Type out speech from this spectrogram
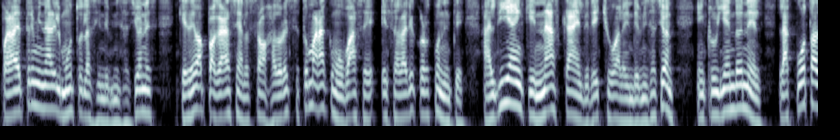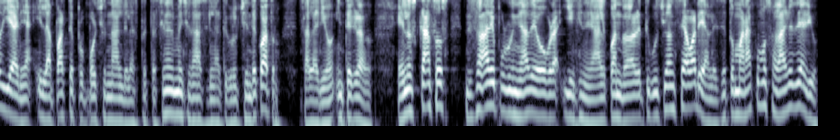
Para determinar el monto de las indemnizaciones que deba pagar a los trabajadores se tomará como base el salario correspondiente al día en que nazca el derecho a la indemnización, incluyendo en él la cuota diaria y la parte proporcional de las prestaciones mencionadas en el artículo 84, salario integrado. En los casos de salario por unidad de obra y en general cuando la retribución sea variable, se tomará como salario diario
